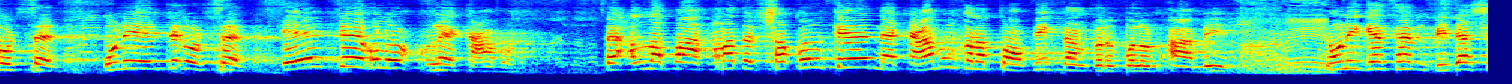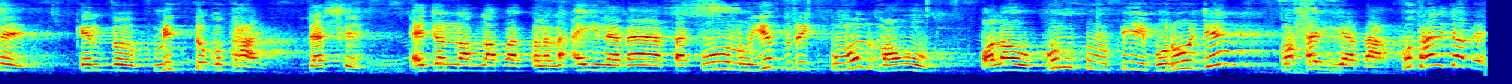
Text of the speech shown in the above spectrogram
পড়ছেন উনি এইটা করছেন। এইটাই হলো নেক আমল। তাই আল্লাহ পাক আমাদের সকলকে নেক আমল করার তৌফিক দান করুক বলুন আমিন। উনি গেছেন বিদেশে কিন্তু মৃত্যু কোথায়? দেশে। এই জন্য আল্লাহ পাক বলেন আইনা মা তাকুনু ইউদরিকুমুল মাউত, ওয়ালাউ কুনতুম ফি বুরুজিন মুহাইয়াদা কোথায় যাবে?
